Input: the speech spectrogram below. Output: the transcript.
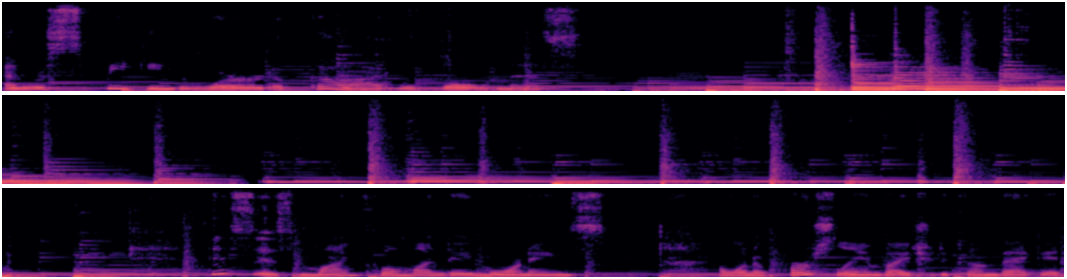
and were speaking the word of God with boldness. Is Mindful Monday Mornings. I want to personally invite you to come back at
